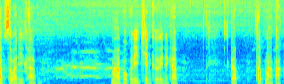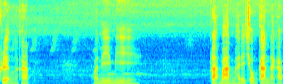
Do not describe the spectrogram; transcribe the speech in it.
ครับ สวัสดีครับ มาพบกันอีกเช่นเคยนะครับ กับทับมาพระเครื่องนะครับ วันนี้มีพระบ้านมาให้ได้ชมกันนะครับ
